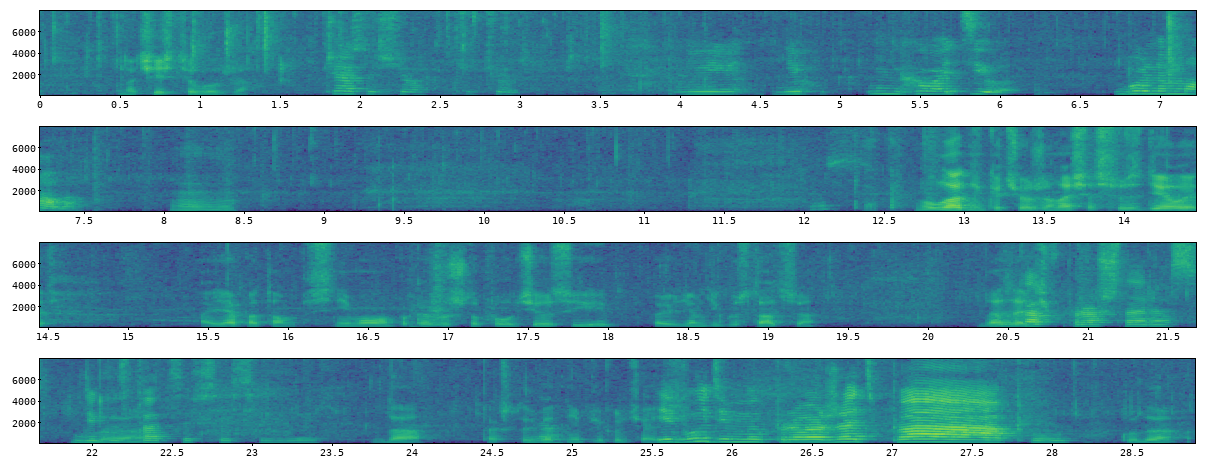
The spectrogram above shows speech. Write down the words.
начистил уже. Сейчас еще чуть-чуть. Не, не, не хватило. Больно мало. Так, ну ладненько, что, жена сейчас все сделает. А я потом сниму вам, покажу, что получилось. И проведем дегустацию. Да, Ну, как в прошлый раз. Дегустация всей семьей. Да. Так что, ребят, не И переключайтесь. будем мы провожать папу. Куда?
